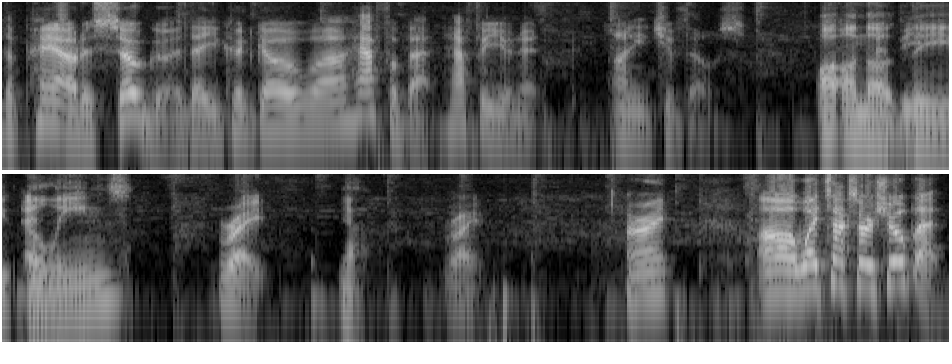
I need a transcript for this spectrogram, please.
the payout is so good that you could go uh, half a bet, half a unit on each of those. on the be, the the and, leans. Right. Yeah. Right. All right. Uh, White Sox are a show bet.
